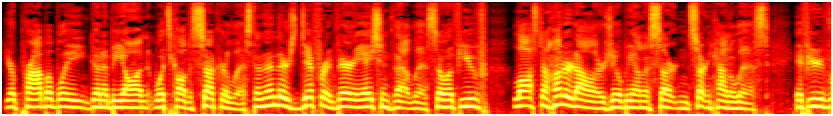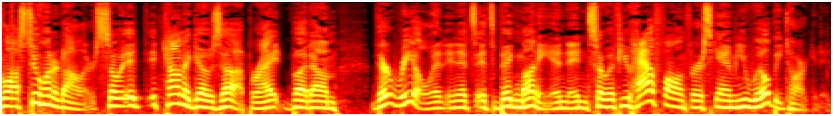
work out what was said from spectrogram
you're probably going to be on what's called a sucker list. And then there's different variations of that list. So if you've lost $100, you'll be on a certain, certain kind of list. If you've lost $200, so it, it kind of goes up, right? But, um, they're real and, and it's, it's big money. And, and so if you have fallen for a scam, you will be targeted.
